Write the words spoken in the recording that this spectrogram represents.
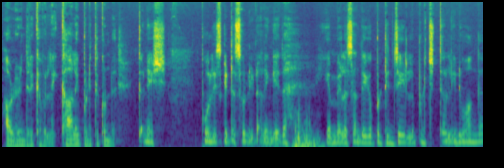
அவள் எழுந்திருக்கவில்லை. காலை பிடித்து கொண்டு கணேஷ் போலீஸ்கிட்ட சொல்லிடாதீங்க இதை. என் மேலே சந்தேகப்பட்டு ஜெயிலில் பிடிச்சி தள்ளிடுவாங்க.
